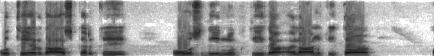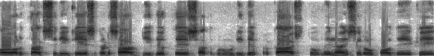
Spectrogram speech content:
ਉੱਥੇ ਅਰਦਾਸ ਕਰਕੇ ਉਸ ਦੀ ਨਿਯੁਕਤੀ ਦਾ ਐਲਾਨ ਕੀਤਾ ਔਰ ਤਖਤ ਸ੍ਰੀ ਕੇਸਗੜ੍ਹ ਸਾਹਿਬ ਜੀ ਦੇ ਉੱਤੇ ਸਤਿਗੁਰੂ ਜੀ ਦੇ ਪ੍ਰਕਾਸ਼ ਤੋਂ ਬਿਨਾਂ ਹੀ ਸਿਰੋਪਾਉ ਦੇ ਕੇ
